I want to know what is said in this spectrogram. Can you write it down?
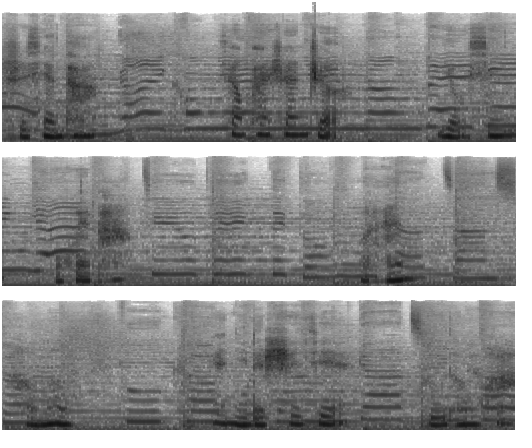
实现它，像攀山者，有心不会怕。晚安，好梦，愿你的世界如童话。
